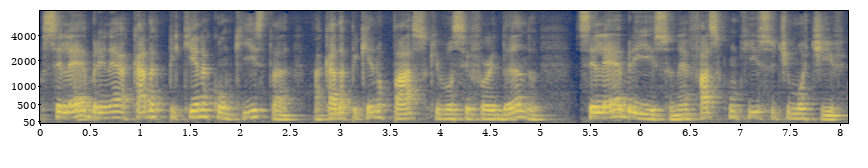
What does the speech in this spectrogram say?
celebre né, a cada pequena conquista, a cada pequeno passo que você for dando, celebre isso, né? Faça com que isso te motive.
